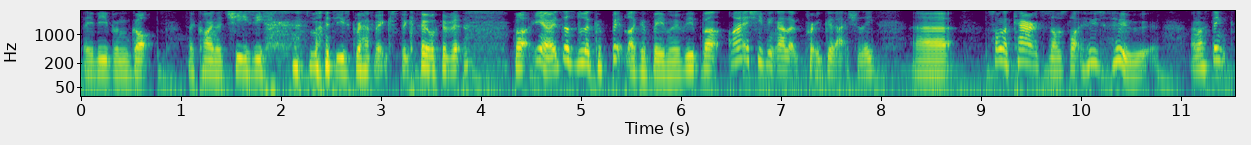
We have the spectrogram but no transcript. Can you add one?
They've even got the kind of cheesy 90s graphics to go with it. But, you know, it does look a bit like a B movie, but I actually think that looked pretty good, actually. Uh, some of the characters, I was like, who's who? And I think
